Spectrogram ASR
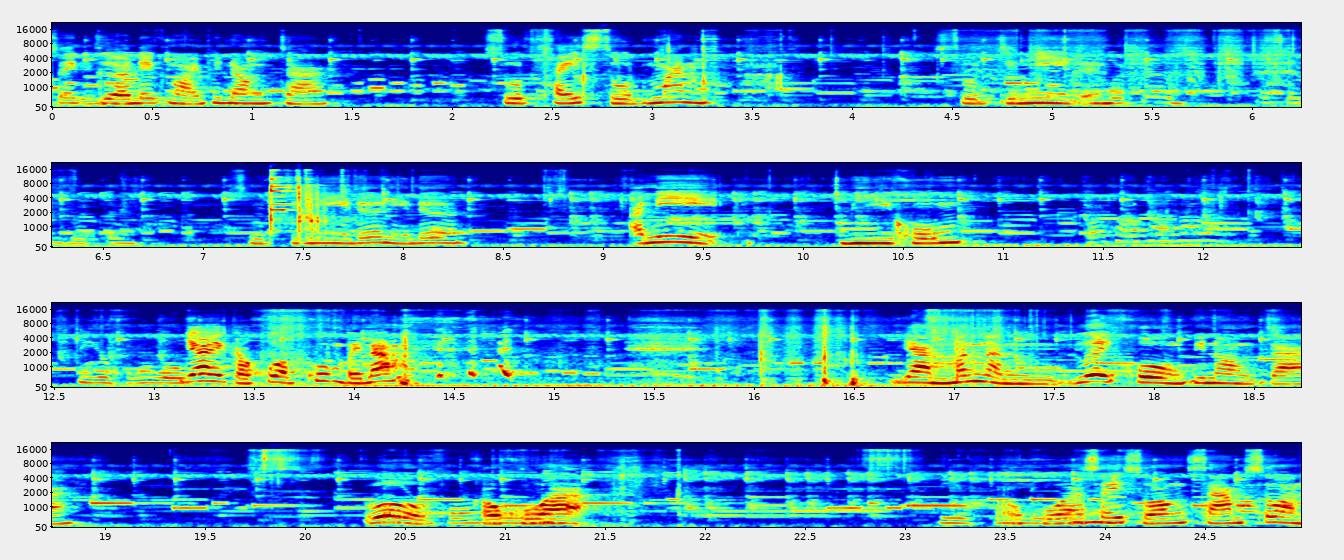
ใส่เกลือเล็กน้อยพี่น้องจ้าสูตรไทยสูตรมันสูตรจินนี่เด้อสูตรจินนี่เด้อนี่เด้ออันนี้บีขมปีของลูกย่ายกับควบคุมไปน้ำยันมันนั่นเลื่อยโค้งพี่น้องจ้าโอ้เขาครัวปีขอเขางครัวใส่สองสามซ้อน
